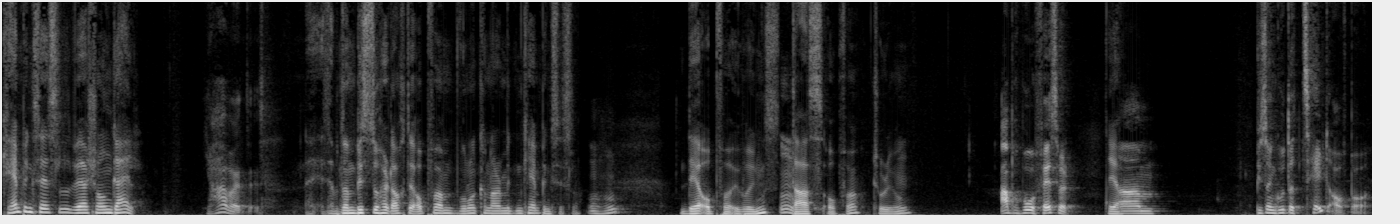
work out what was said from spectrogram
Campingsessel wäre schon geil. Ja, aber Aber dann bist du halt auch der Opfer am Wohnungskanal mit dem Campingsessel. Mhm. Der Opfer übrigens. Das Opfer. Entschuldigung. apropos Festival. Ja. Ähm, bist du ein guter Zeltaufbauer?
